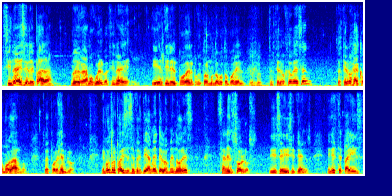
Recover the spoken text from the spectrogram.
Si nadie se le para, no que hagamos huelga, si nadie, y él tiene el poder porque todo el mundo votó por él, entonces tenemos que obedecer. Entonces tenemos que acomodarnos. Entonces, por ejemplo, en otros países efectivamente los menores salen solos, 16, 17 años. En este país,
